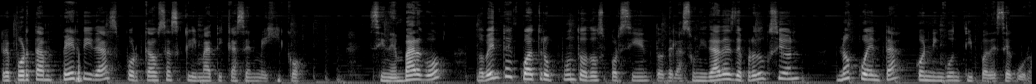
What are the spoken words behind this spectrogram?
reportan pérdidas por causas climáticas en México. Sin embargo, 94.2% de las unidades de producción no cuenta con ningún tipo de seguro.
